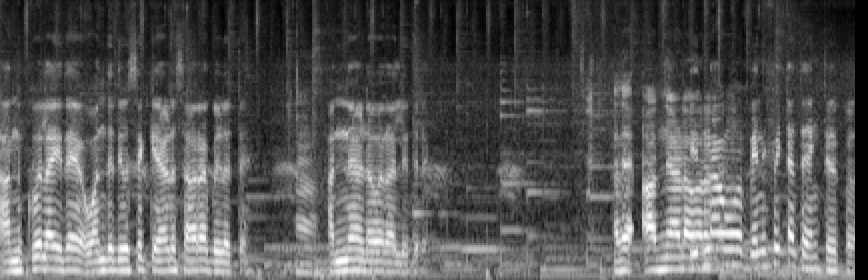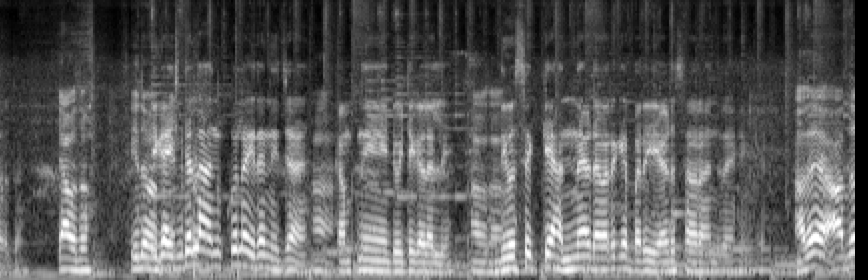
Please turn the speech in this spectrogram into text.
ಅನುಕೂಲ ಇದೆ ಒಂದು ದಿವ್ಸಕ್ಕೆ ಎರಡು ಸಾವಿರ ಬೀಳುತ್ತೆ. ಹನ್ನೆರಡು ಅವರ್ ಅಲ್ಲಿದ್ರೆ ಅದೇ ಹನ್ನೆರಡು ನಾವು ಬೆನಿಫಿಟ್ ಅಂತ ಹೆಂಗ್ ತಿಳ್ಕೊಳ್ಳೋದು? ಯಾವುದು? ಇದು ಈಗ ಇಷ್ಟೆಲ್ಲ ಅನುಕೂಲ ಇದೆ ನಿಜ. ಕಂಪ್ನಿ ಡ್ಯೂಟಿಗಳಲ್ಲಿ ದಿವಸಕ್ಕೆ ಹನ್ನೆರಡು ಅವರಿಗೆ ಬರೀ ಎರಡು ಸಾವಿರ ಅಂದ್ರೆ ಹೆಂಗೆ? ಅದೇ ಅದು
